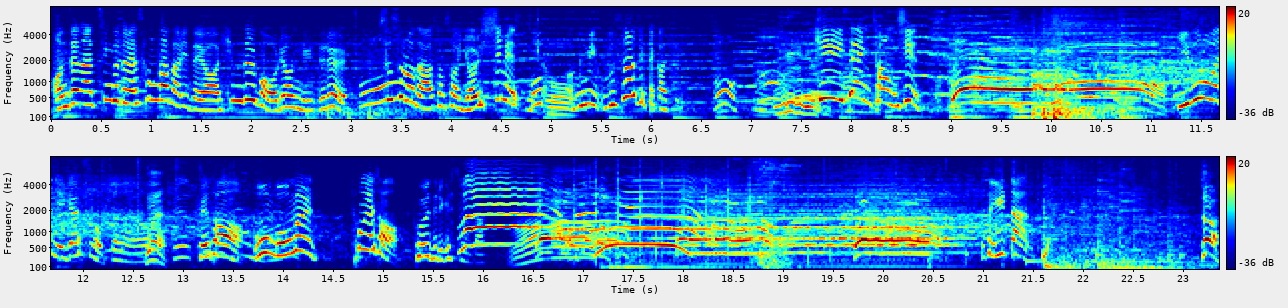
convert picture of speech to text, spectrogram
언제나 친구들의 손과 발이 되어 힘들고 어려운 일들을 스스로 나서서 열심히 했습니다. 어. 몸이 으스러질 때까지. 희생 정신! 입으로만 얘기할 수는 없잖아요. 네. 그래서 온 몸을 통해서 보여드리겠습니다. 일단 자,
